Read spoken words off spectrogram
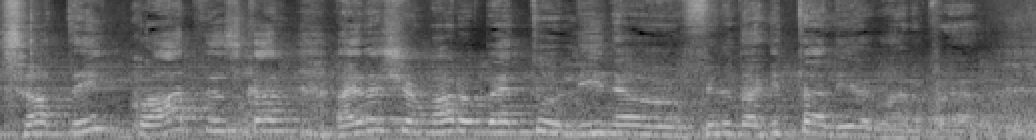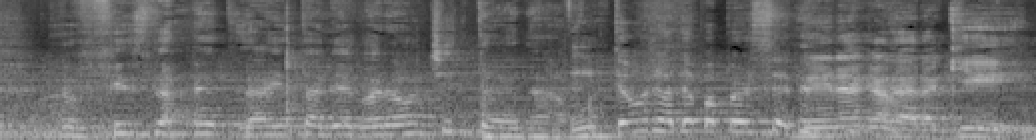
só tem quatro. Os caras, ainda chamaram o Beto Lee, né? O filho da Rita Lee agora. Pra, o filho da, da Rita Lee agora é um titã, né? Então já deu pra perceber, né, galera, que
